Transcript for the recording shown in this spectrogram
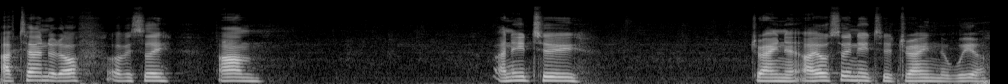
I've turned it off obviously. Um, I need to drain it. I also need to drain the weir.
